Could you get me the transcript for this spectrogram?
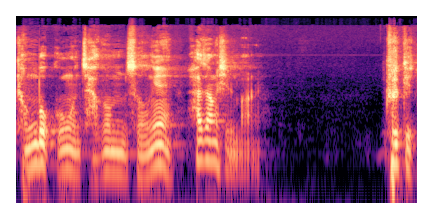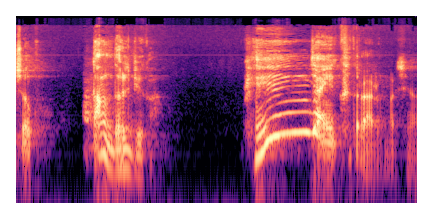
경복궁은 자금성에 화장실만 해요. 그렇게 적고 땅 넓이가 굉장히 크더라는 거죠.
